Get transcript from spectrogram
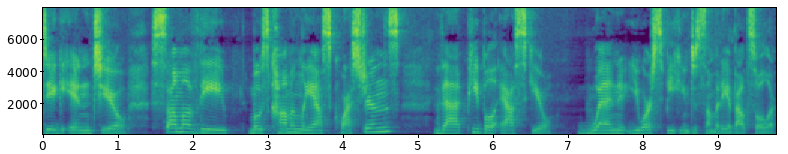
dig into some of the most commonly asked questions that people ask you mm-hmm. when you are speaking to somebody about solar.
